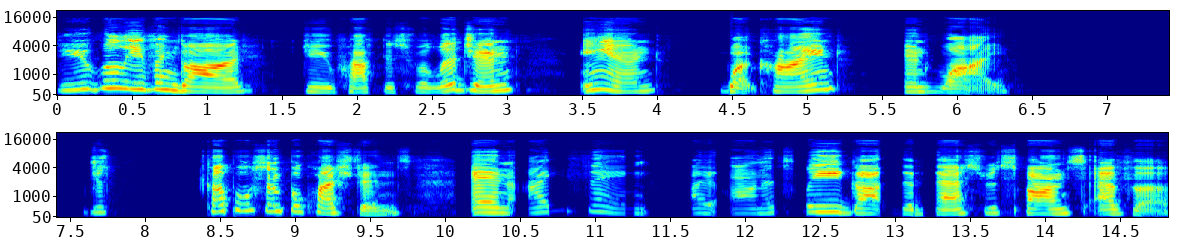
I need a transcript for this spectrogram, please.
Do you believe in God? Do you practice religion? And what kind and why? Just a couple simple questions. And I think I honestly got the best response ever.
